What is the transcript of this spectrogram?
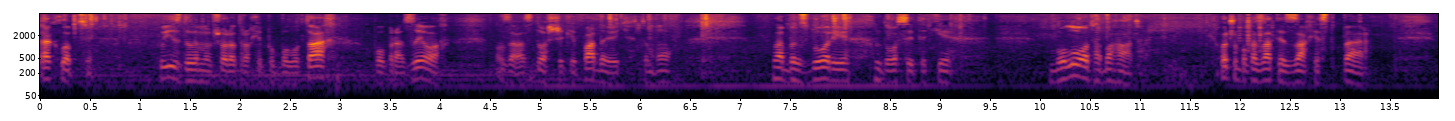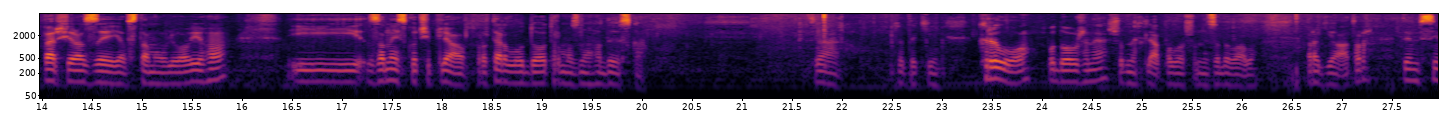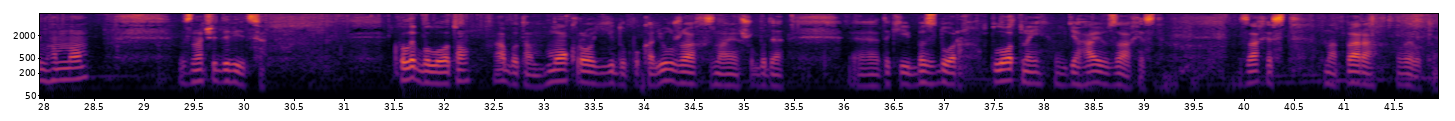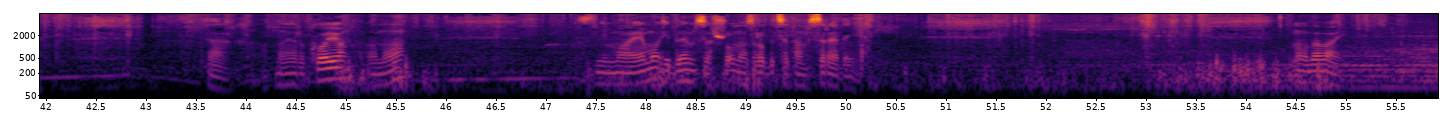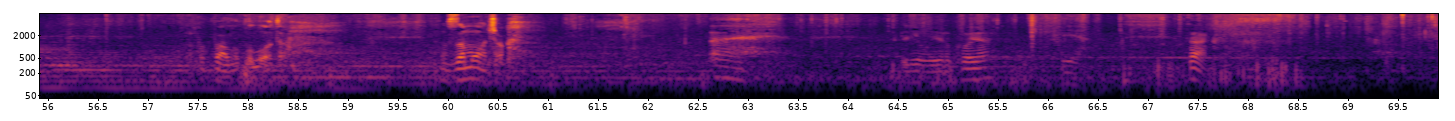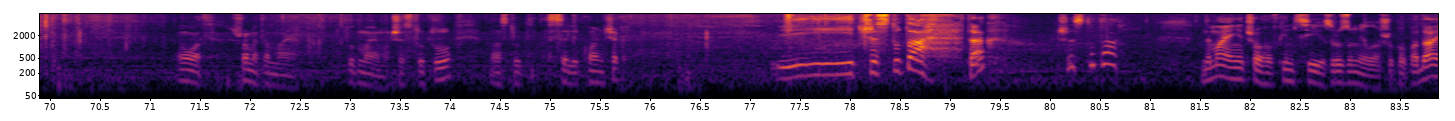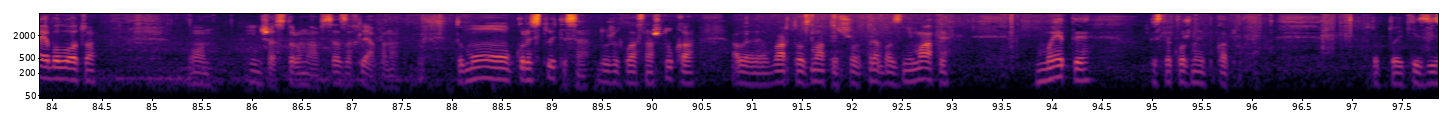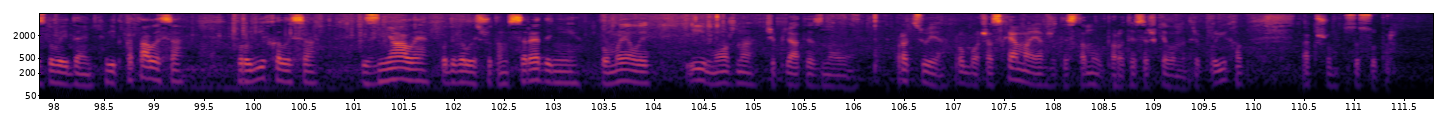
Так, хлопці, поїздили ми вчора трохи по болотах, по бразилах. Ну, зараз дощики падають, тому на бездорі досить таки болота багато. Хочу показати захист пер. Перші рази я встановлював його і занизько чіпляв, протерло до тормозного диска. Так, це таке крило подовжене, щоб не хляпало, щоб не забивало радіатор тим всім гамном. Значить, дивіться, коли болото або там мокро, їду по калюжах, знаю, що буде е, такий бездор плотний, вдягаю захист. Захист на пера вилки. Так, одною рукою, воно. Знімаємо і дивимося, що в нас робиться там всередині. Ну, давай. Попало болото. Замочок. Лівою рукою. Є. Так. От, що ми там маємо? Тут маємо чистоту, у нас тут силікончик. І чистота. Так? Чистота. Немає нічого в кінці, зрозуміло, що попадає болото. Вон, інша сторона, все захляпана. Тому користуйтеся, дуже класна штука, але варто знати, що треба знімати, мити після кожної покатухи. Тобто якийсь з'їздовий день. Відкаталися, проїхалися, зняли, подивилися, що там всередині, помили і можна чіпляти знову. Працює робоча схема, я вже тестанув пару тисяч кілометрів проїхав, так що все супер.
